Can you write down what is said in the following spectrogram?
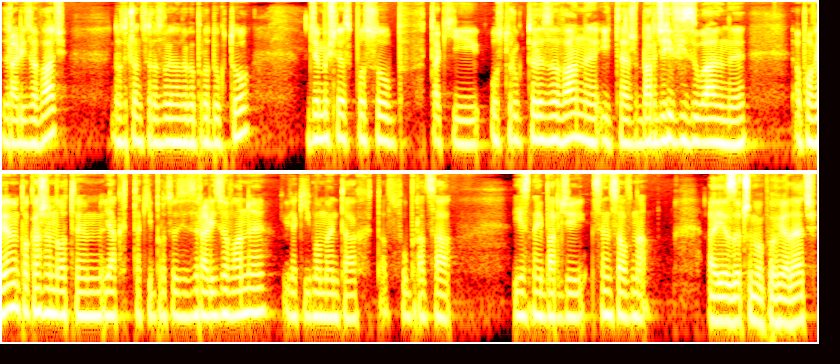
zrealizować, dotyczący rozwoju nowego produktu, gdzie myślę w sposób taki ustrukturyzowany i też bardziej wizualny opowiemy, pokażemy o tym, jak taki proces jest zrealizowany, w jakich momentach ta współpraca jest najbardziej sensowna a jest o czym opowiadać.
